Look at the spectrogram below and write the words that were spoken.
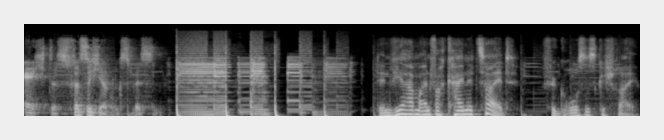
echtes Versicherungswissen. Denn wir haben einfach keine Zeit für großes Geschrei.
